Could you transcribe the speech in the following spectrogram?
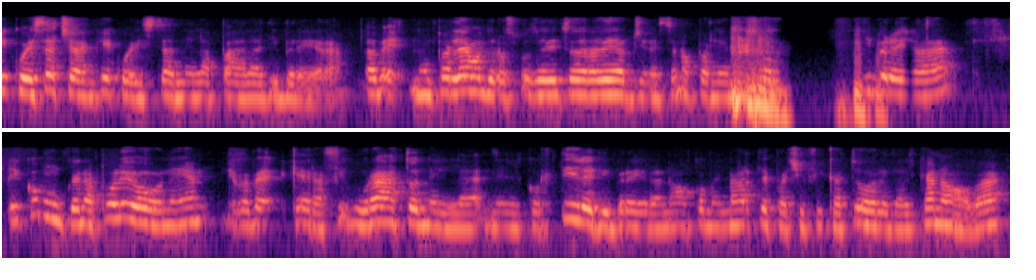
e questa c'è anche questa nella pala di Brera. Vabbè, non parliamo dello sposalizio della Vergine, se no parliamo solo di Brera. E comunque Napoleone, vabbè, che era figurato nel, nel cortile di Brera no? come Marte pacificatore dal Canova,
